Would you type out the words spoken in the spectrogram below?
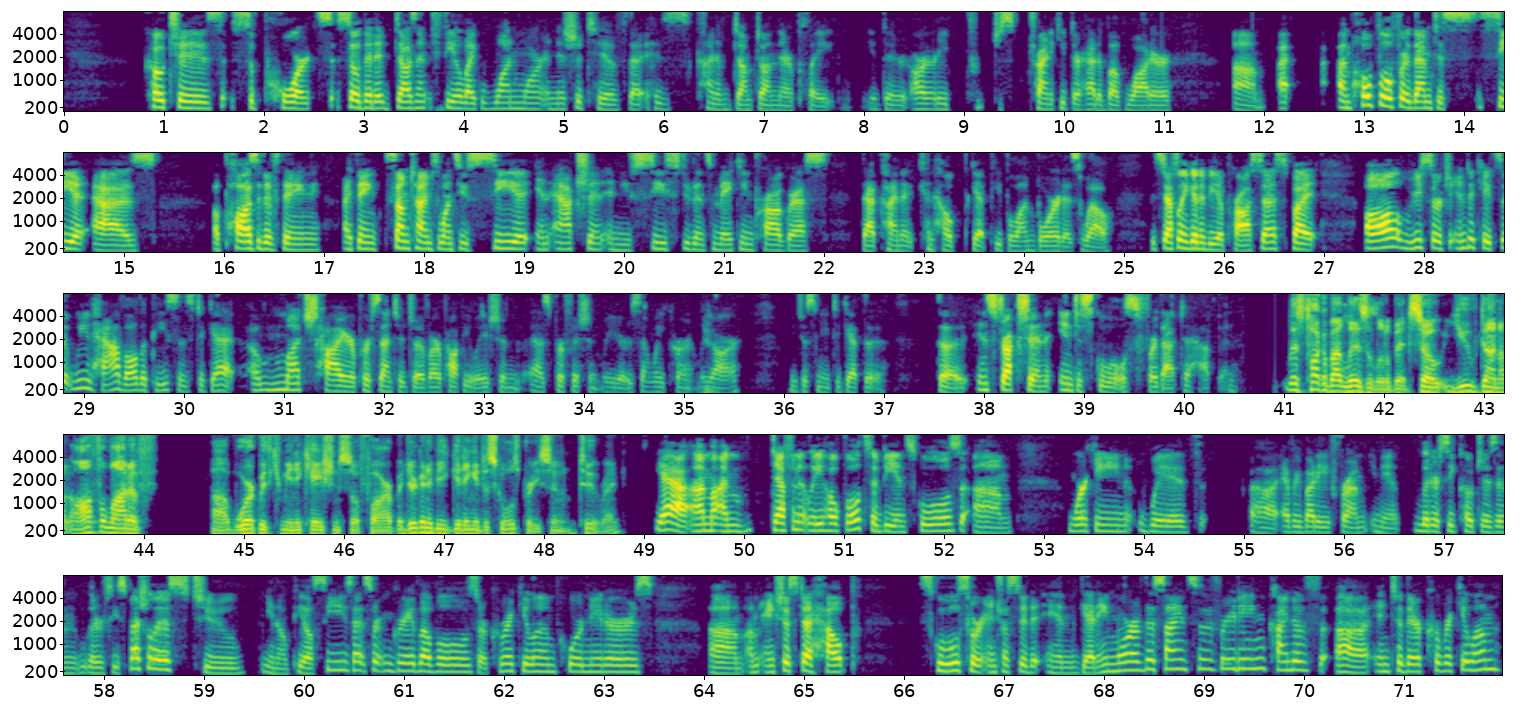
coaches, supports, so that it doesn't feel like one more initiative that has kind of dumped on their plate. They're already just trying to keep their head above water. Um, I, I'm hopeful for them to see it as a positive thing. I think sometimes once you see it in action and you see students making progress, that kind of can help get people on board as well. It's definitely going to be a process, but all research indicates that we have all the pieces to get a much higher percentage of our population as proficient readers than we currently yeah. are. We just need to get the the instruction into schools for that to happen. Let's talk about Liz a little bit. So you've done an awful lot of uh, work with communication so far, but you're going to be getting into schools pretty soon too, right? Yeah, I'm. I'm definitely hopeful to be in schools, um, working with uh, everybody from you know literacy coaches and literacy specialists to you know PLCs at certain grade levels or curriculum coordinators. Um, I'm anxious to help schools who are interested in getting more of the science of reading kind of uh, into their curriculum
